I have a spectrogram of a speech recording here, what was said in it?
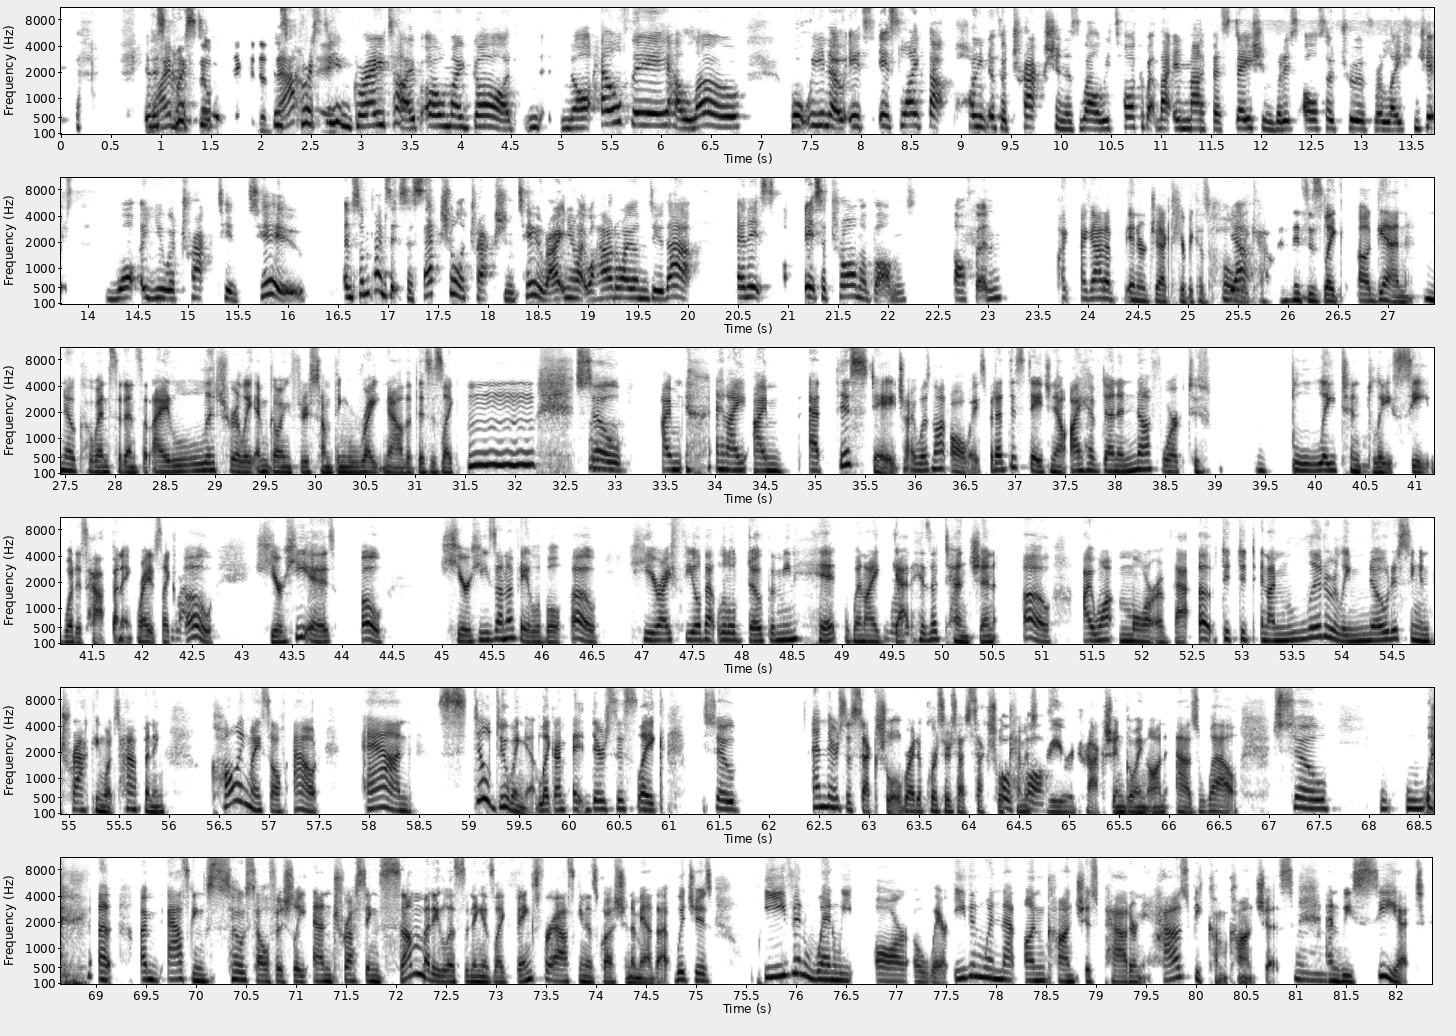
this Why Christian, so this Christian Grey type. Oh my God, N- not healthy. Hello, but you know, it's it's like that point of attraction as well. We talk about that in manifestation, but it's also true of relationships. What are you attracted to? And sometimes it's a sexual attraction too, right? And you're like, well, how do I undo that? And it's it's a trauma bond often I, I got to interject here because holy yeah. cow. And this is like, again, no coincidence that I literally am going through something right now that this is like, mm. so uh-huh. I'm, and I, I'm at this stage, I was not always, but at this stage now, I have done enough work to blatantly see what is happening, right? It's like, right. oh, here he is. Oh, here he's unavailable. Oh, here I feel that little dopamine hit when I right. get his attention oh, I want more of that. Oh, did, did, and I'm literally noticing and tracking what's happening, calling myself out and still doing it. Like I'm eh, there's this like so and there's a sexual, right? Of course there's that sexual oh, chemistry or attraction going on as well. So uh, I'm asking so selfishly and trusting somebody listening is like, thanks for asking this question, Amanda, which is even when we are aware, even when that unconscious pattern has become conscious mm. and we see it,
